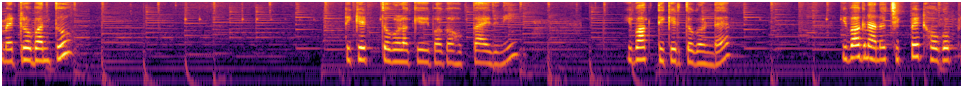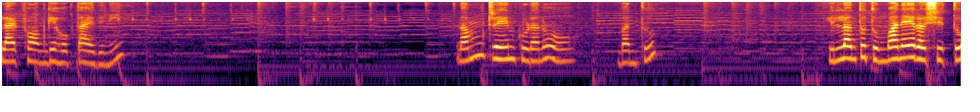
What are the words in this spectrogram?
ಮೆಟ್ರೋ ಬಂತು. ಟಿಕೆಟ್ ತಗೊಳ್ಳೋಕ್ಕೆ ಇವಾಗ ಹೋಗ್ತಾ ಇದ್ದೀನಿ. ಇವಾಗ ಟಿಕೆಟ್ ತಗೊಂಡೆ. ಇವಾಗ ನಾನು ಚಿಕ್ಕಪೇಟ್ ಹೋಗೋ ಪ್ಲ್ಯಾಟ್ಫಾರ್ಮ್ಗೆ ಹೋಗ್ತಾ ಇದ್ದೀನಿ. ನಮ್ಮ ಟ್ರೈನ್ ಕೂಡ ಬಂತು. ಇಲ್ಲಂತೂ ತುಂಬಾ ರಶ್ ಇತ್ತು.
